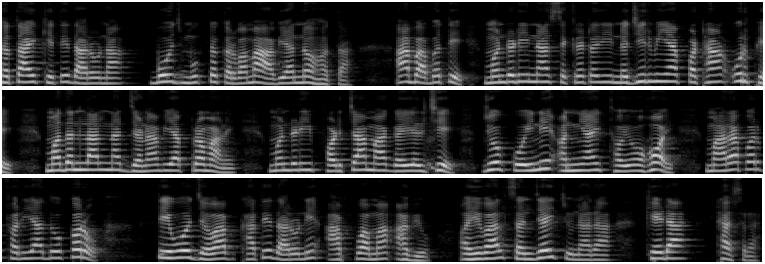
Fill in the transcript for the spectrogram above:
છતાંય ખેતેદારોના બોજ મુક્ત કરવામાં આવ્યા ન હતા. આ બાબતે મંડળીના સેક્રેટરી નજીરમિયા પઠાણ ઉર્ફે મદનલાલના જણાવ્યા પ્રમાણે મંડળી ફડચામાં ગયેલ છે. જો કોઈને અન્યાય થયો હોય મારા પર ફરિયાદો કરો તેવો જવાબ ખાતેદારોને આપવામાં આવ્યો. અહેવાલ સંજય ચુનારા ખેડા ઠાસરા.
